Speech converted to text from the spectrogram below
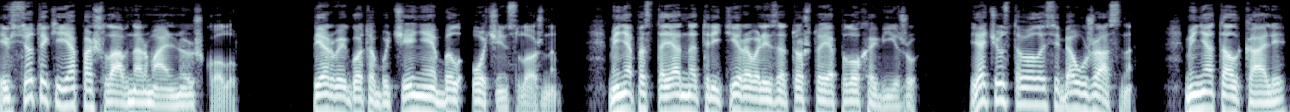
И все-таки я пошла в нормальную школу. Первый год обучения был очень сложным. Меня постоянно третировали за то, что я плохо вижу. Я чувствовала себя ужасно. Меня толкали,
